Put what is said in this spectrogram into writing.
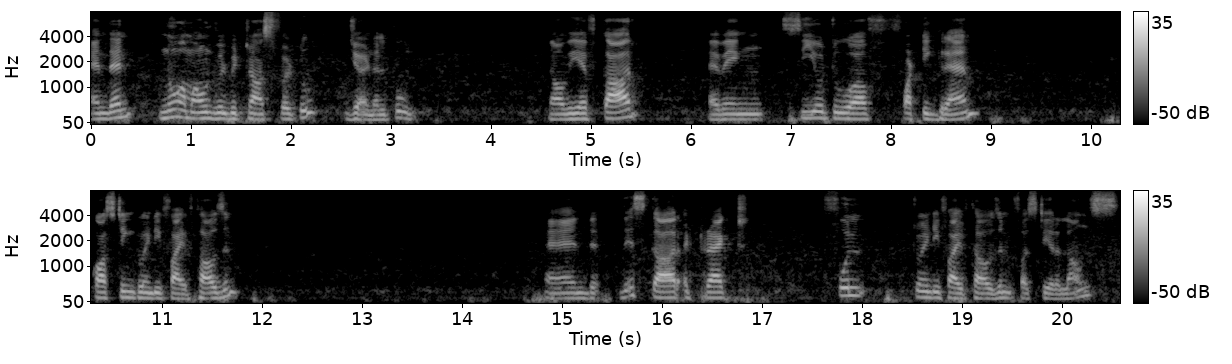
And then no amount will be transferred to general pool. Now we have car having CO2 of 40 gram costing 25,000 and this car attract full 25,000 first year allowance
